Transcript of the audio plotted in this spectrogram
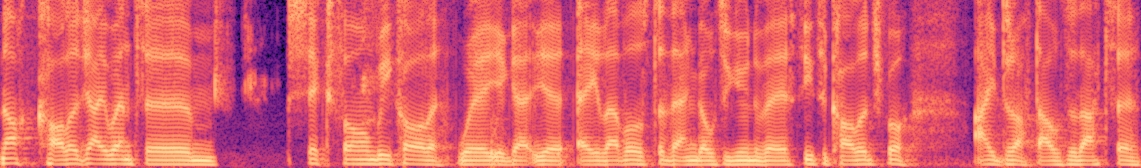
not college. I went to um, sixth form, we call it, where you get your A levels to then go to university to college. But I dropped out of that to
